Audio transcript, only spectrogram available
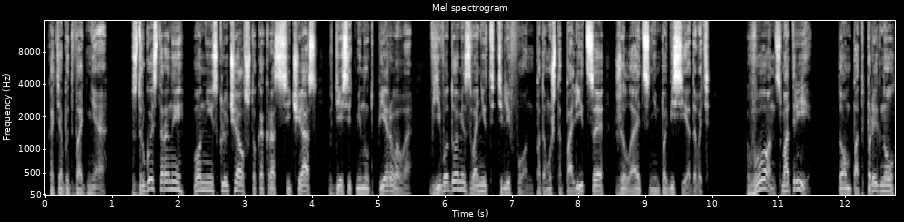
хотя бы два дня. С другой стороны, он не исключал, что как раз сейчас, в 10 минут первого, в его доме звонит телефон, потому что полиция желает с ним побеседовать. «Вон, смотри!» Том подпрыгнул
